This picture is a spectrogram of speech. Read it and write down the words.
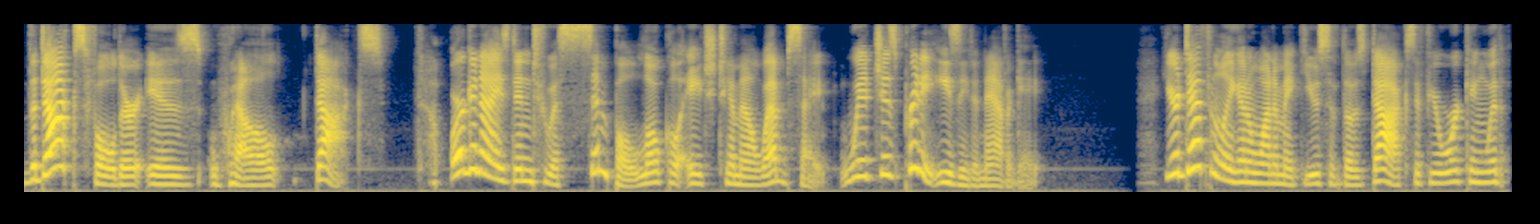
The docs folder is, well, docs, organized into a simple local HTML website, which is pretty easy to navigate. You're definitely going to want to make use of those docs if you're working with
